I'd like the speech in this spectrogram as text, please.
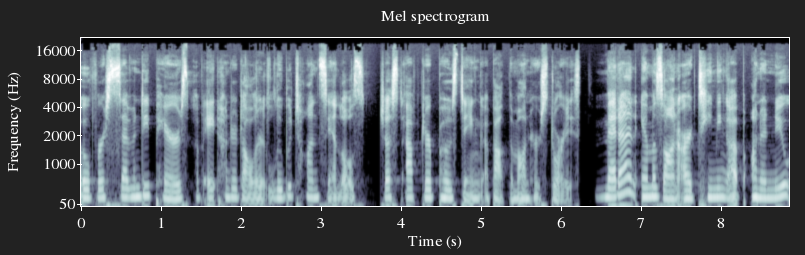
over 70 pairs of $800 Louboutin sandals just after posting about them on her stories. Meta and Amazon are teaming up on a new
